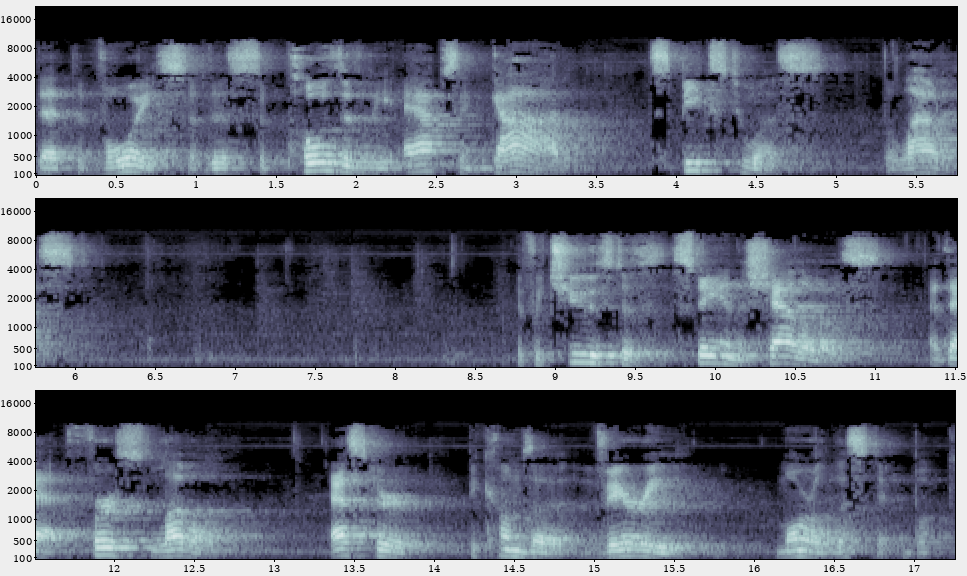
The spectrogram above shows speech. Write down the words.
that the voice of this supposedly absent God speaks to us the loudest. If we choose to stay in the shallows at that first level, Esther becomes a very moralistic book.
